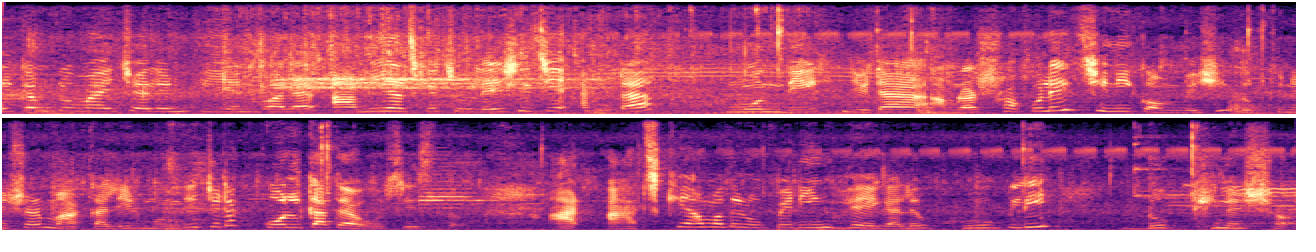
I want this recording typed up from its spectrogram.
ওয়েলকাম টু মাই চ্যানেল পিএন ওয়ালার। আমি আজকে চলে এসেছি একটা মন্দির যেটা আমরা সকলেই চিনি কম বেশি, দক্ষিণেশ্বর মা কালীর মন্দির, যেটা কলকাতায় অবস্থিত। আর আজকে আমাদের ওপেনিং হয়ে গেল হুগলি দক্ষিণেশ্বর।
